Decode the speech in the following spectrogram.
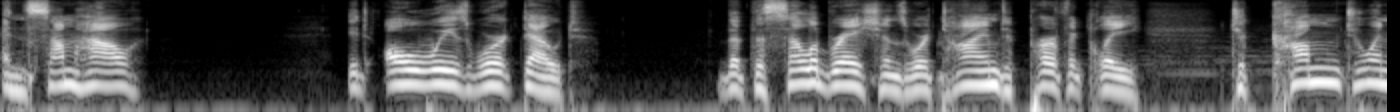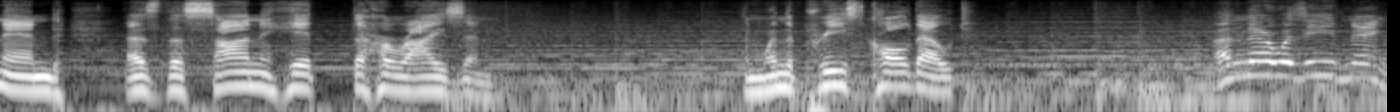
And somehow, it always worked out that the celebrations were timed perfectly to come to an end as the sun hit the horizon. And when the priest called out, And there was evening,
